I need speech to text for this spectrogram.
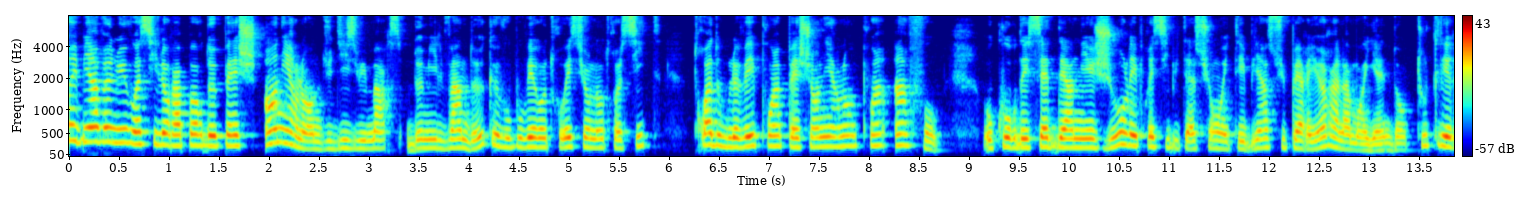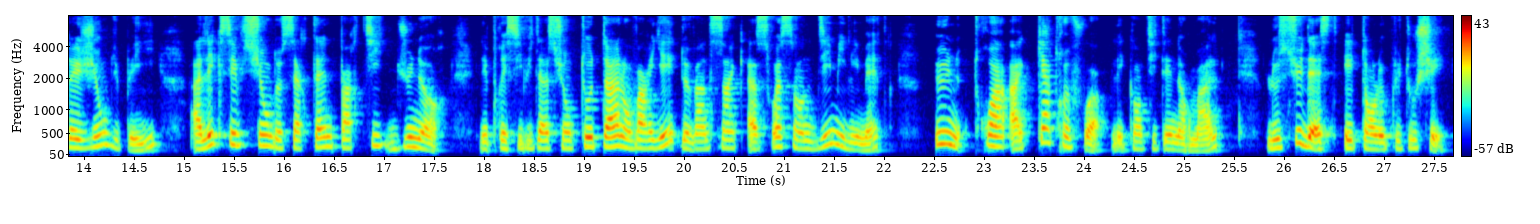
et bienvenue, voici le rapport de pêche en Irlande du 18 mars 2022 que vous pouvez retrouver sur notre site www.pêcheenirlande.info. Au cours des sept derniers jours, les précipitations ont été bien supérieures à la moyenne dans toutes les régions du pays, à l'exception de certaines parties du nord. Les précipitations totales ont varié de 25 à 70 mm, une 3 à 4 fois les quantités normales, le sud-est étant le plus touché.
